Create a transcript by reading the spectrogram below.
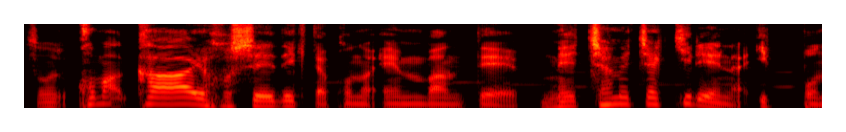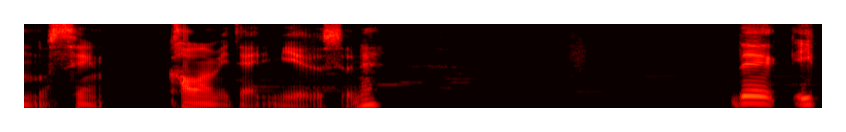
その細かい星でできたこの円盤ってめちゃめちゃ綺麗な一本の線、川みたいに見えるんですよね。で、一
